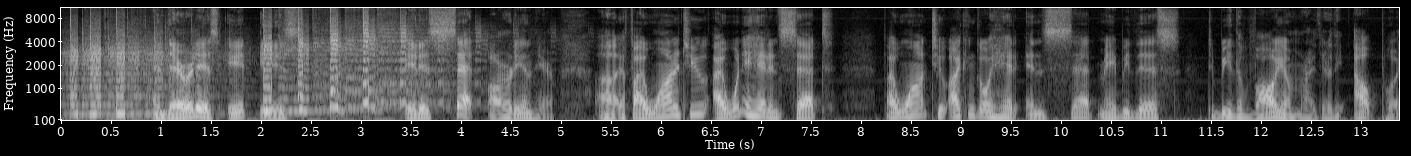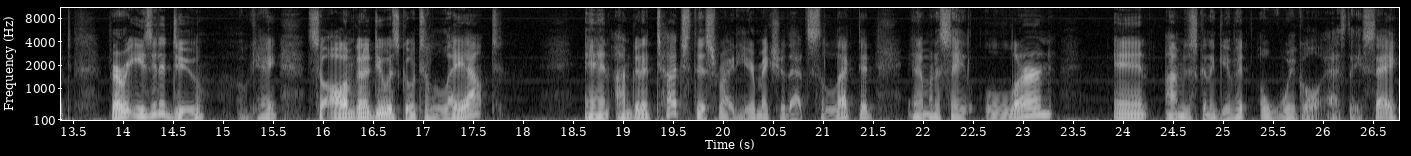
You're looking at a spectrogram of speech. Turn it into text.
And there it is. It is it is set already in here. Uh, if I wanted to, I went ahead and set, if I want to, I can go ahead and set maybe this to be the volume right there, the output. Very easy to do, okay? So all I'm going to do is go to Layout, and I'm going to touch this right here, make sure that's selected, and I'm going to say learn, and I'm just going to give it a wiggle, as they say.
